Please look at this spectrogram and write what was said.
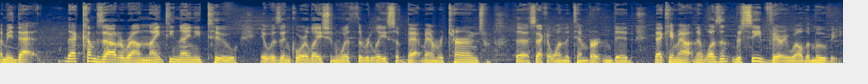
I mean that that comes out around 1992. It was in correlation with the release of Batman Returns, the second one that Tim Burton did. That came out and it wasn't received very well. The movie.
